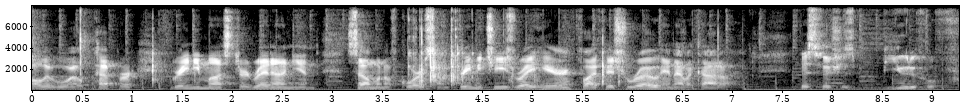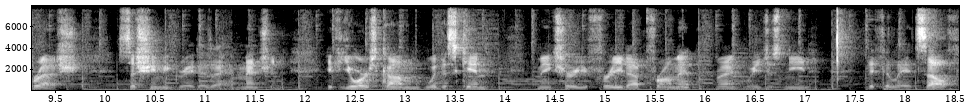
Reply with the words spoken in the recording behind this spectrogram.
olive oil, pepper, grainy mustard, red onion, salmon of course, some creamy cheese right here, fly fish roe, and avocado. This fish is beautiful, fresh, sashimi grade as I have mentioned. If yours come with the skin, make sure you free it up from it, right? We just need the fillet itself.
